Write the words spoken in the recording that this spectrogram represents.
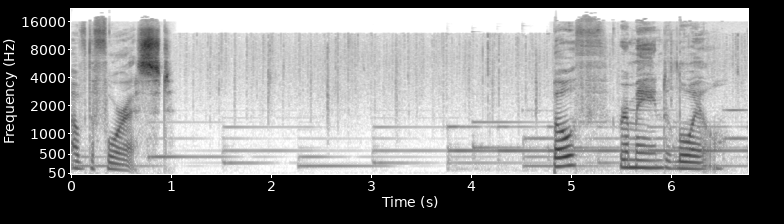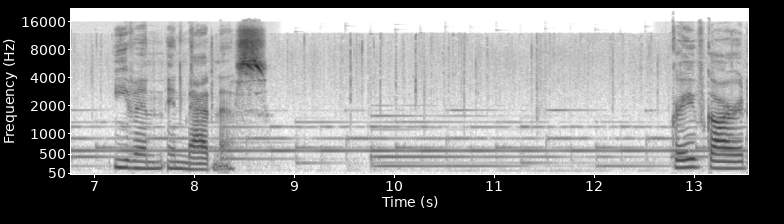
of the forest. Both remained loyal, even in madness. Graveguard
